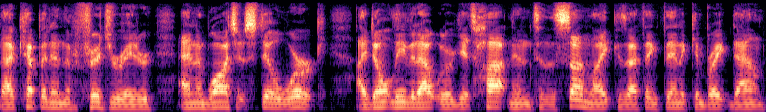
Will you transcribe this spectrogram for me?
I kept it in the refrigerator and watch it still work. I don't leave it out where it gets hot and into the sunlight because I think then it can break down.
